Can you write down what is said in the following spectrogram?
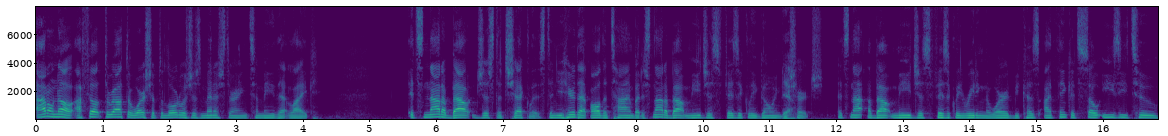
I don't know. I felt throughout the worship, the Lord was just ministering to me that, like, it's not about just a checklist. And you hear that all the time, but it's not about me just physically going to Yeah. church. It's not about me just physically reading the word because I think it's so easy to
